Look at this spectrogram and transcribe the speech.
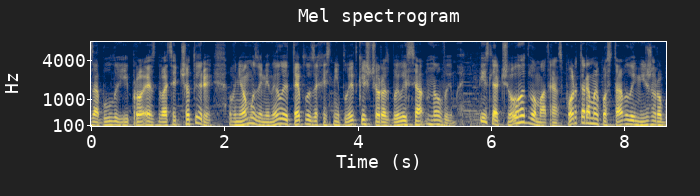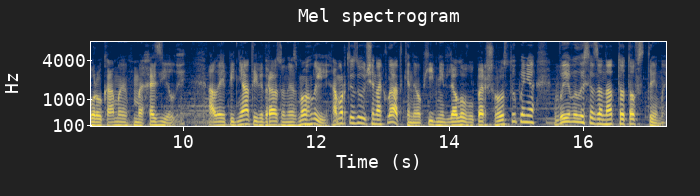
забули і про С-24. В ньому замінили теплозахисні плитки, що розбилися новими. Після чого двома транспортерами поставили між роборуками мехазіли. Але підняти відразу не змогли. Амортизуючі накладки, необхідні для лову першого ступеня, виявилися занадто товстими.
